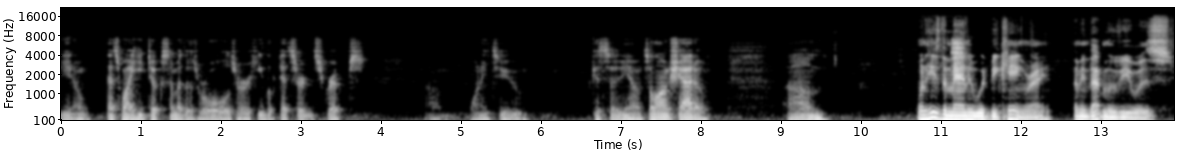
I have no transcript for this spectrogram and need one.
you know, that's why he took some of those roles or he looked at certain scripts, wanting to, because uh, you know it's a long shadow. Um, when he's the man who would be king, right? I mean, that movie was,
